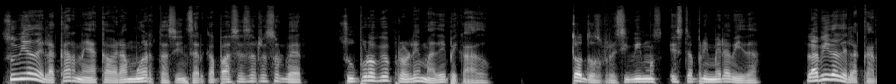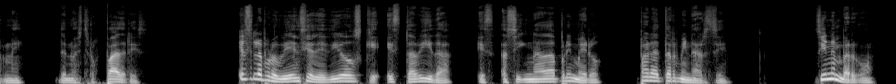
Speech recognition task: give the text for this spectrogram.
Su vida de la carne acabará muerta sin ser capaces de resolver su propio problema de pecado. Todos recibimos esta primera vida, la vida de la carne, de nuestros padres. Es la providencia de Dios que esta vida es asignada primero para terminarse. Sin embargo,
